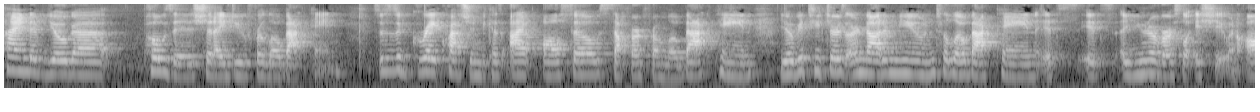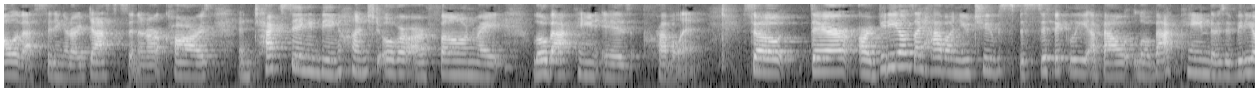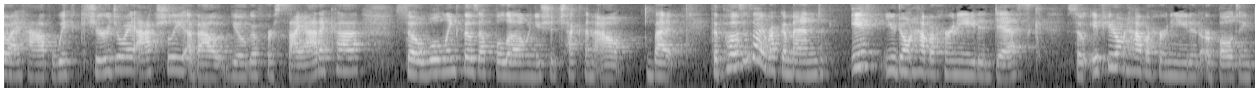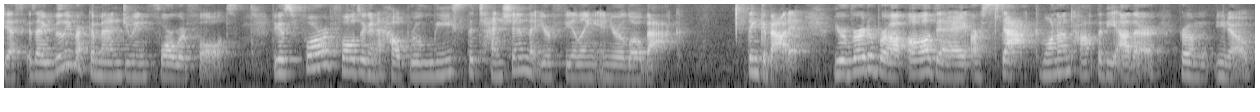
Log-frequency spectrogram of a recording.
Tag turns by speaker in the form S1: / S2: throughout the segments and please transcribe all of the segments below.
S1: kind of yoga poses should I do for low back pain? So this is a great question because I also suffer from low back pain. Yoga teachers are not immune to low back pain. It's it's a universal issue and all of us sitting at our desks and in our cars and texting and being hunched over our phone, right? Low back pain is prevalent. So there are videos I have on YouTube specifically about low back pain. There's a video I have with CureJoy actually about yoga for sciatica. So we'll link those up below and you should check them out. But the poses I recommend if you don't have a herniated disc, so if you don't have a herniated or bulging disc, is I really recommend doing forward folds because forward folds are gonna help release the tension that you're feeling in your low back. Think about it. Your vertebra all day are stacked one on top of the other from, you know,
